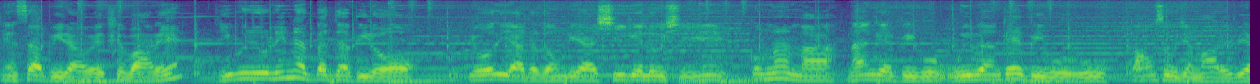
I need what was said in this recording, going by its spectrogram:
တင်ဆက်ပေးတာပဲဖြစ်ပါတယ် ဒီဗီဒီယိုလေးနဲ့ပတ်သက်ပြီးတော့ပြောစရာတစုံတရာရှိခဲ့လို့ရှိရင် comment မှာနှမ်းခဲ့ပေးဖို့ဝေဖန်ခဲ့ပေးဖို့ကိုတောင်းဆိုချင်ပါတယ်ဗျ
